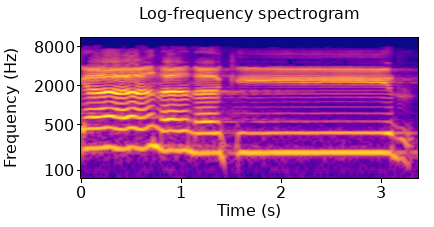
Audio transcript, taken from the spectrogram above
كان نكير؟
